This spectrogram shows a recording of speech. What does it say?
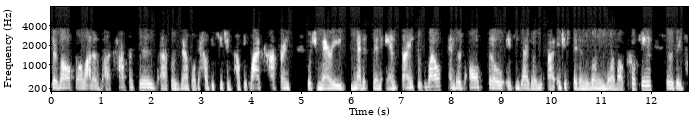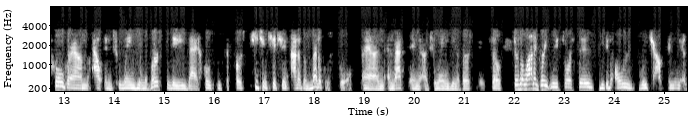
There's also a lot of uh, conferences, uh, for example, the Healthy Kitchens Healthy Lives Conference, which marries medicine and science as well. And there's also, if you guys are uh, interested in learning more about cooking, there's a program out in Tulane University that hosted the first teaching kitchen out of the medical school, and and that's in uh, Tulane University. So there's a lot of great resources. You can always reach out to me as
